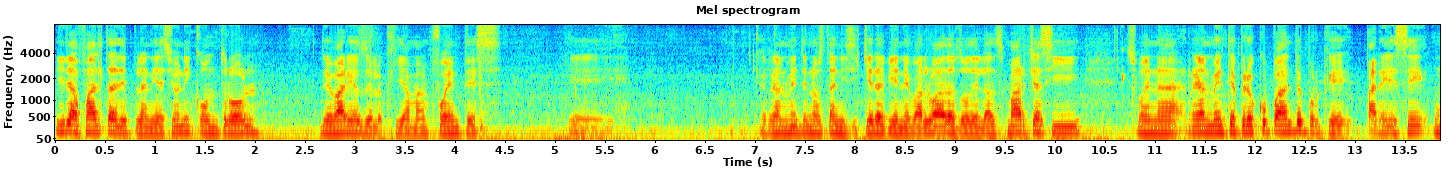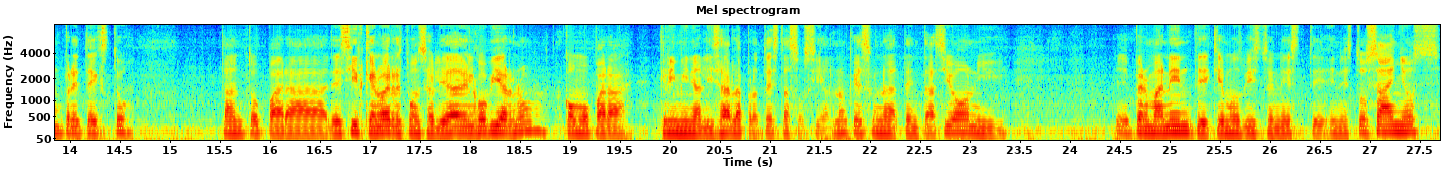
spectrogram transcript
y la falta de planeación y control de varias de lo que llaman fuentes que realmente no están ni siquiera bien evaluadas. Lo de las marchas y suena realmente preocupante porque parece un pretexto tanto para decir que no hay responsabilidad del gobierno como para criminalizar la protesta social, ¿no? que es una tentación y, eh, permanente que hemos visto en, este, en estos años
